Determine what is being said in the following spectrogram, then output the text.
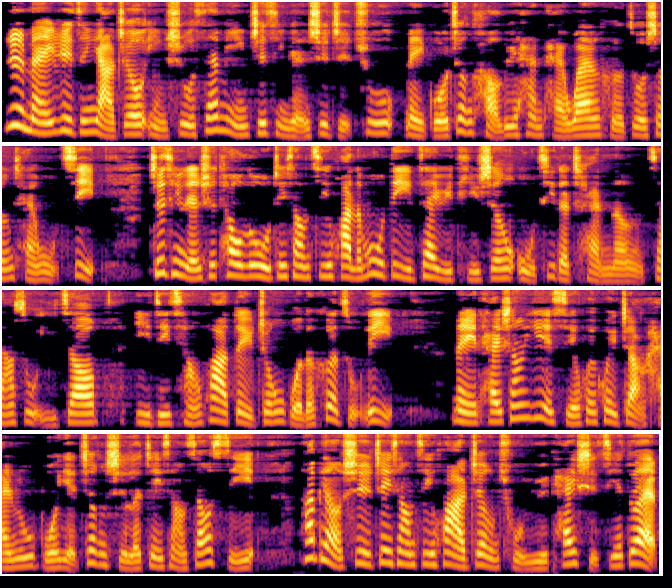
日媒日经亚洲引述三名知情人士指出，美国正考虑和台湾合作生产武器。知情人士透露，这项计划的目的在于提升武器的产能、加速移交以及强化对中国的核阻力。美台商业协会会长韩如博也证实了这项消息。他表示，这项计划正处于开始阶段，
